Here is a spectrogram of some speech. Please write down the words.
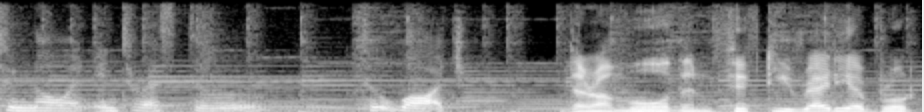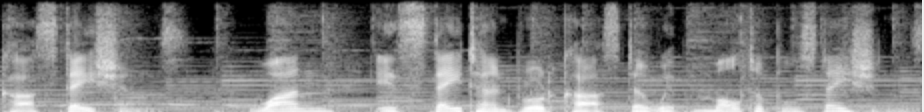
to know and interest to, to watch. There are more than 50 radio broadcast stations. One is state owned broadcaster with multiple stations.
